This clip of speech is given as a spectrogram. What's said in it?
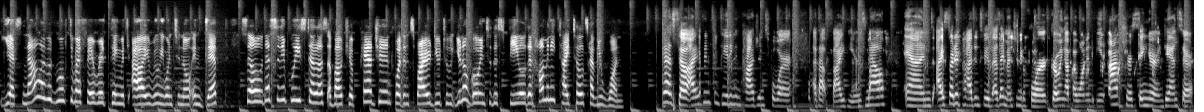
Yes, now I would move to my favorite thing, which I really want to know in depth so, Destiny, please tell us about your pageant, what inspired you to, you know, go into this field, and how many titles have you won? Yeah, so I've been competing in pageants for about five years now. And I started pageants because, as I mentioned before, growing up, I wanted to be an actress, singer, and dancer.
